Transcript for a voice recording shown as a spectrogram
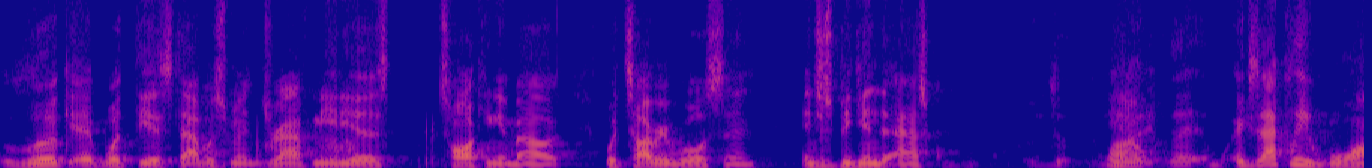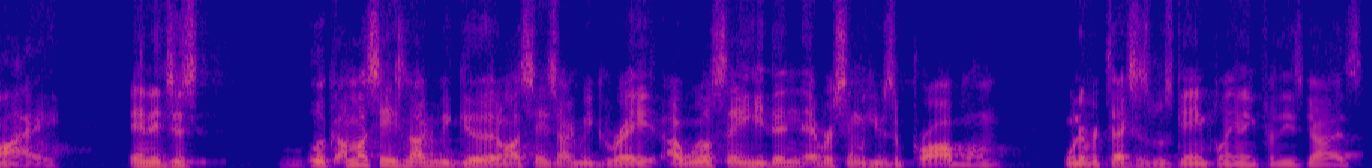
look at what the establishment draft media is talking about with Tyree Wilson and just begin to ask Why? you know, exactly why. And it just look, I'm not saying he's not going to be good. I'm not saying he's not going to be great. I will say he didn't ever seem like he was a problem whenever Texas was game planning for these guys.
